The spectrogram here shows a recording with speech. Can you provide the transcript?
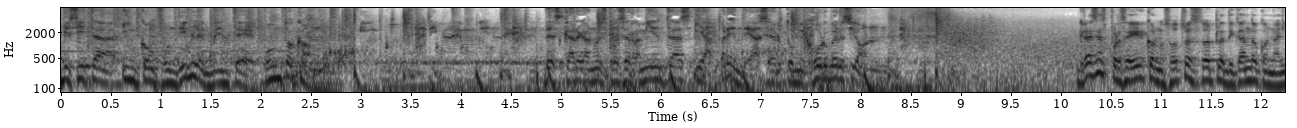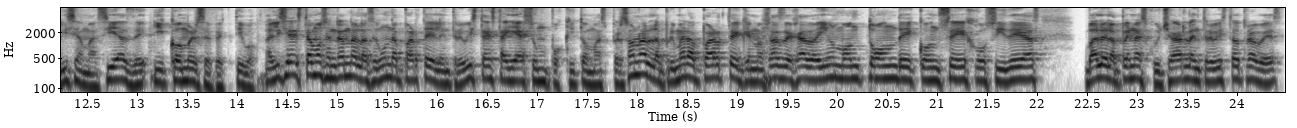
Visita inconfundiblemente.com. Descarga nuestras herramientas y aprende a ser tu mejor versión. Gracias por seguir con nosotros. Estoy platicando con Alicia Macías de e-commerce efectivo. Alicia, estamos entrando a la segunda parte de la entrevista. Esta ya es un poquito más personal. La primera parte que nos has dejado ahí un montón de consejos, ideas. Vale la pena escuchar la entrevista otra vez,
